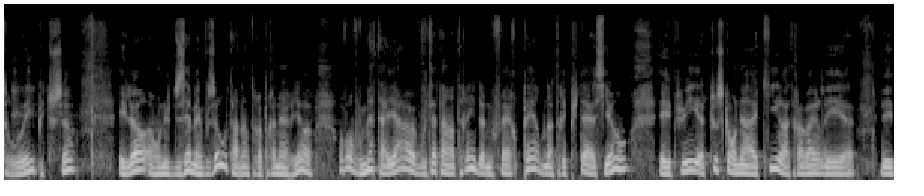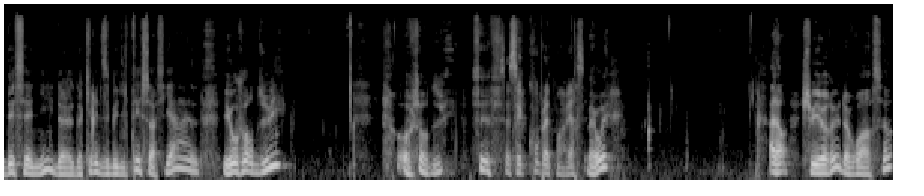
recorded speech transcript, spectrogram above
trouées, puis tout ça. Et là, on nous disait, mais vous autres, en entrepreneuriat, on va vous mettre ailleurs, vous êtes en train de nous faire perdre notre réputation, et puis euh, tout ce qu'on a acquis à travers les, les décennies de crédibilité sociale. Et aujourd'hui, Aujourd'hui, c'est... Ça s'est complètement inversé. Ben oui. Alors, je suis heureux de voir ça,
